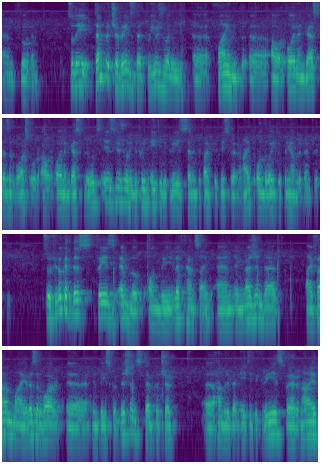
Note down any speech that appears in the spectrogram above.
and flow them. So the temperature range that we usually uh, find uh, our oil and gas reservoirs or our oil and gas fluids is usually between 80 degrees, 75 degrees Fahrenheit, all the way to 350. So if you look at this phase envelope on the left-hand side and imagine that I found my reservoir uh, in these conditions, temperature uh, 180 degrees Fahrenheit,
